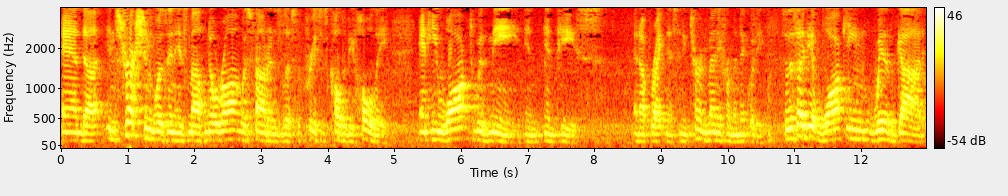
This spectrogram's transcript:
And uh, instruction was in his mouth. No wrong was found in his lips. The priest is called to be holy. And he walked with me in, in peace and uprightness, and he turned many from iniquity. So this idea of walking with God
